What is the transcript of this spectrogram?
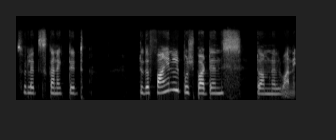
So let's connect it to the final push buttons terminal 1A.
